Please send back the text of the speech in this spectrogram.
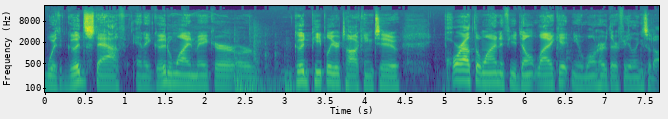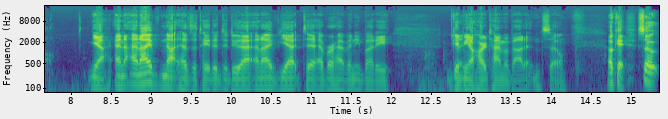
with good staff and a good winemaker or good people you're talking to, pour out the wine if you don't like it and you won't hurt their feelings at all. Yeah, and and I've not hesitated to do that, and I've yet to ever have anybody give me a hard time about it. And so, okay, so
